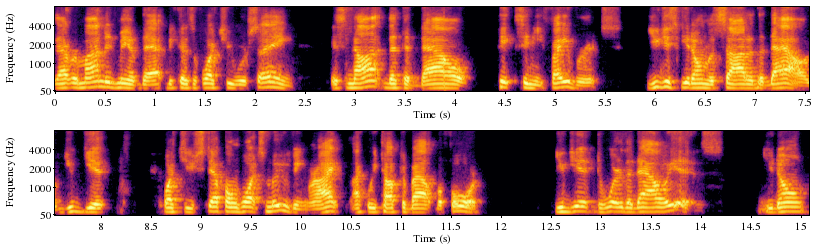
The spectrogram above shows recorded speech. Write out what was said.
that reminded me of that because of what you were saying. It's not that the Tao picks any favorites. You just get on the side of the Tao. You get what you step on what's moving, right? Like we talked about before. You get to where the Tao is. You don't,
